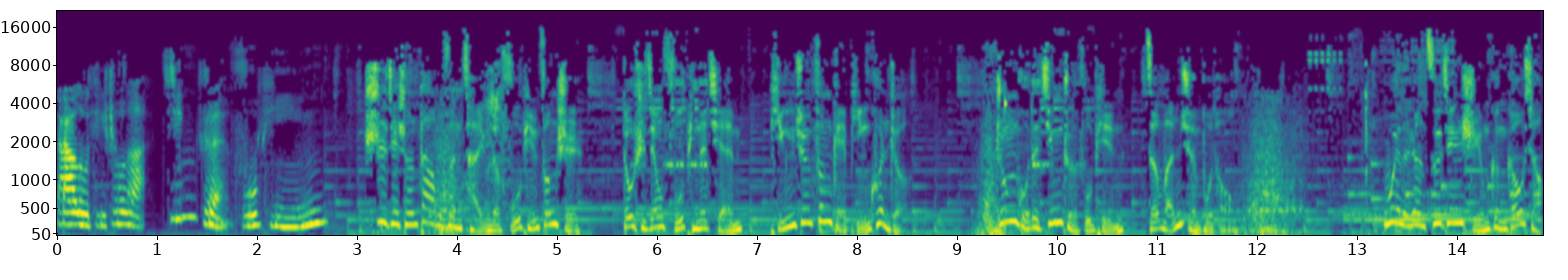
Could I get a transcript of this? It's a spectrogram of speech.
大陆提出了精准扶贫。世界上大部分采用的扶贫方式，都是将扶贫的钱平均分给贫困者。中国的精准扶贫则完全不同。为了让资金使用更高效，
